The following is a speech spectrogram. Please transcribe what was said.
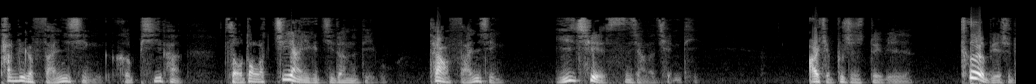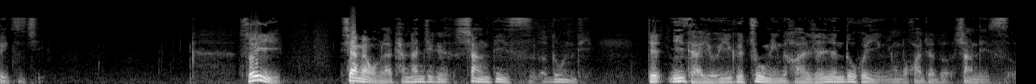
他这个反省和批判走到了这样一个极端的地步。他要反省一切思想的前提，而且不只是对别人，特别是对自己。所以，下面我们来谈谈这个“上帝死了”的问题。这尼采有一个著名的，好像人人都会引用的话，叫做“上帝死了”。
